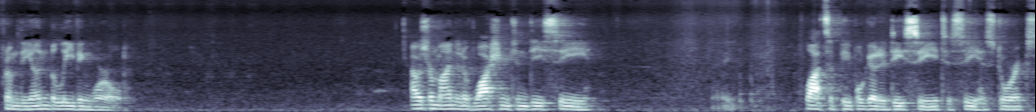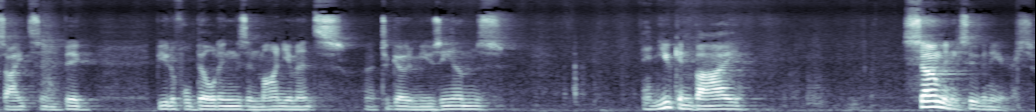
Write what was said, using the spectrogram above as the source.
from the unbelieving world. I was reminded of Washington, D.C. Lots of people go to D.C. to see historic sites and big, beautiful buildings and monuments, uh, to go to museums. And you can buy so many souvenirs.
